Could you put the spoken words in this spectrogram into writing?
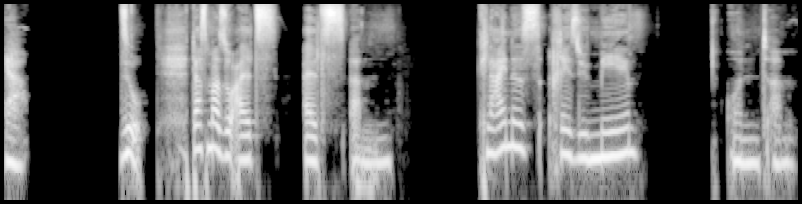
Ja. So, das mal so als als ähm, kleines Resümee und ähm,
